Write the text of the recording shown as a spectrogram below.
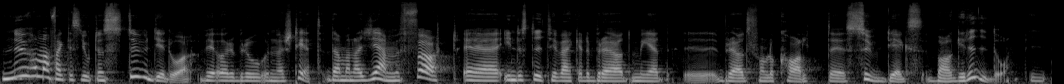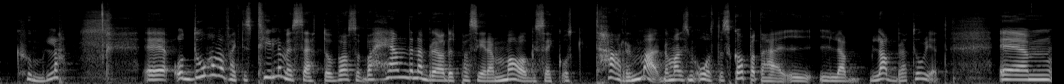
Nu har man faktiskt gjort en studie då vid Örebro universitet där man har jämfört eh, industritillverkade bröd med eh, bröd från lokalt eh, surdegsbageri då i Kumla. Eh, och då har man faktiskt till och med sett då vad, så, vad händer när brödet passerar magsäck och tarmar. De har liksom återskapat det här i, i lab, laboratoriet. Ehm,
